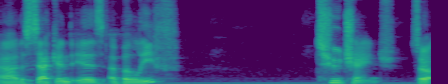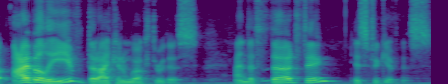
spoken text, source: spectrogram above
Uh, the second is a belief to change. So I believe that I can work through this. And the third thing is forgiveness.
